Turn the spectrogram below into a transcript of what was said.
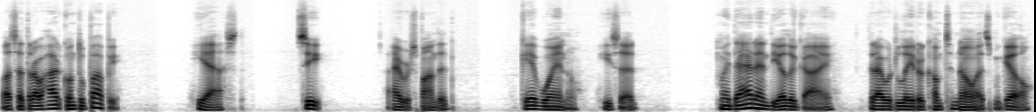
¿Vas a trabajar con tu papi? He asked. Sí, I responded. Qué bueno, he said. My dad and the other guy, that I would later come to know as Miguel,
